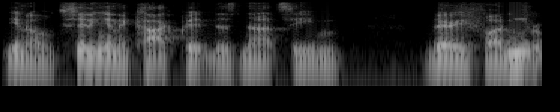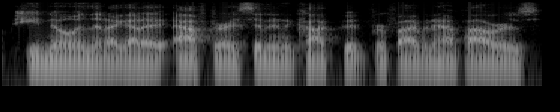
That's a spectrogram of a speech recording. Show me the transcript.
you know, sitting in a cockpit does not seem very fun mm-hmm. for me knowing that I got to, after I sit in a cockpit for five and a half hours,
